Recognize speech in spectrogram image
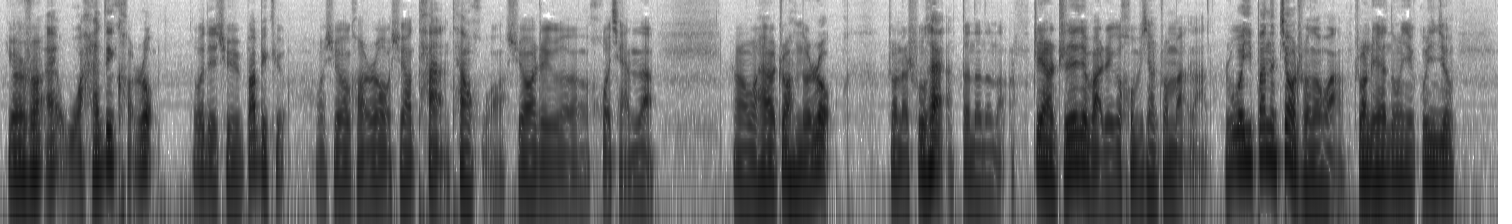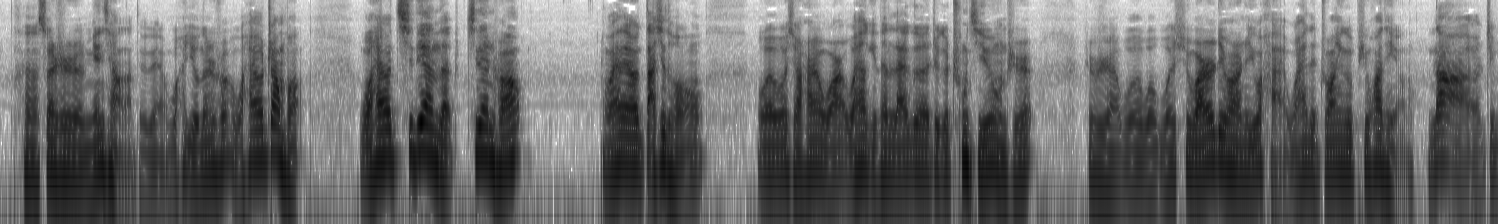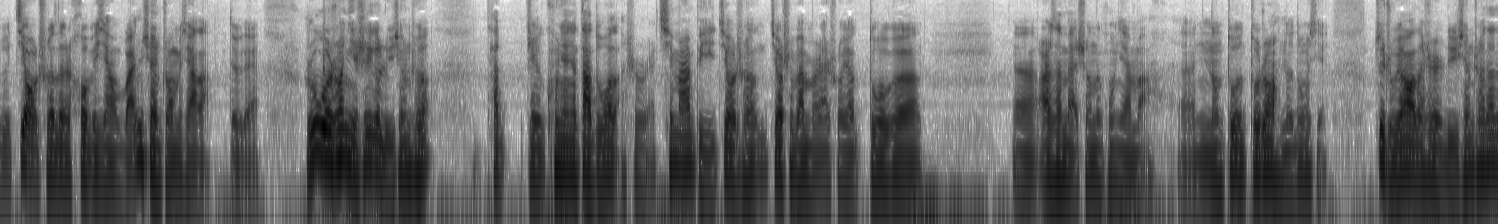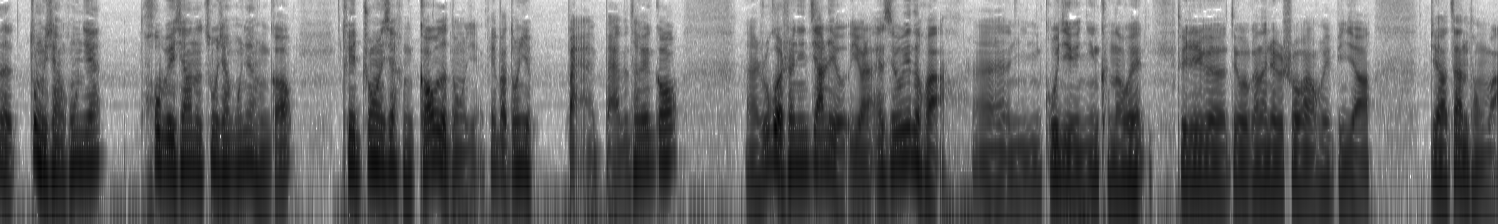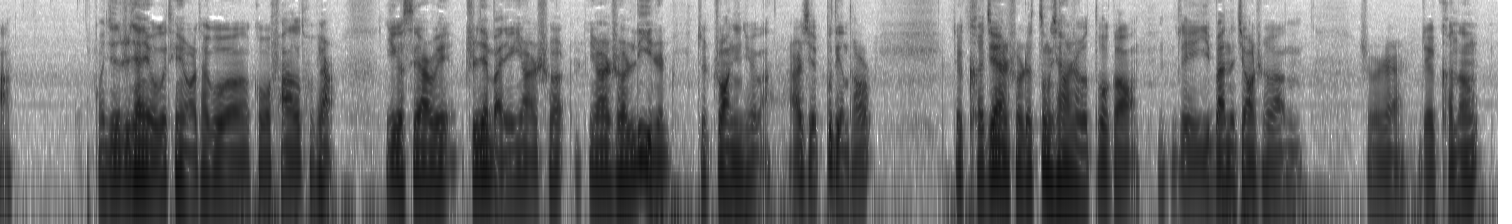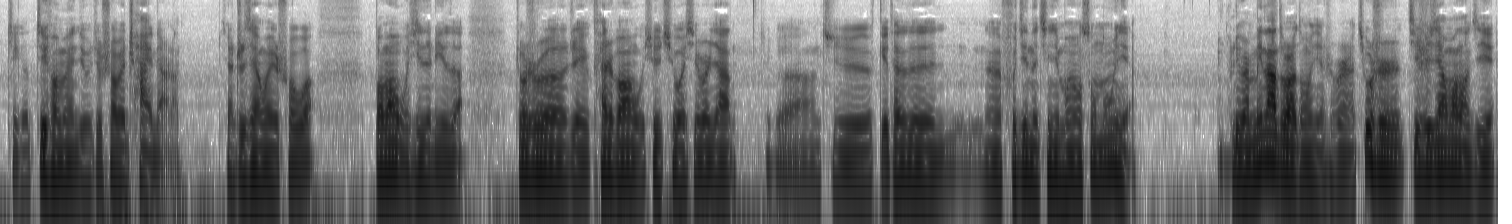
有人说，哎，我还得烤肉，我得去 barbecue，我需要烤肉，需要炭炭火，需要这个火钳子。然后我还要装很多肉，装点蔬菜等等等等，这样直接就把这个后备箱装满了。如果一般的轿车的话，装这些东西估计就，算是勉强了，对不对？我还有的人说我还要帐篷，我还要气垫子、气垫床，我还要打气筒，我我小孩要玩，我还要给他来个这个充气游泳池，是不是？我我我去玩的地方这有海，我还得装一个皮划艇，那这个轿车的后备箱完全装不下了，对不对？如果说你是一个旅行车。它这个空间就大多了，是不是？起码比轿车轿车版本来说要多个，嗯，二三百升的空间吧。呃，你能多多装很多东西。最主要的是，旅行车它的纵向空间，后备箱的纵向空间很高，可以装一些很高的东西，可以把东西摆摆的特别高。嗯，如果说您家里有有辆 SUV 的话，嗯，你估计您可能会对这个对我刚才这个说法会比较比较赞同吧。我记得之前有个听友他给我给我发了个图片。一个 CRV 直接把一个婴儿车婴儿车立着就装进去了，而且不顶头，这可见说这纵向是有多高。这一般的轿车嗯是不是？这可能这个这方面就就稍微差一点了。像之前我也说过，宝马五系的例子，周师傅这个开着宝马五系去我媳妇儿家，这个去给他的嗯附近的亲戚朋友送东西，里边没拿多少东西，是不是？就是几十箱王老吉，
